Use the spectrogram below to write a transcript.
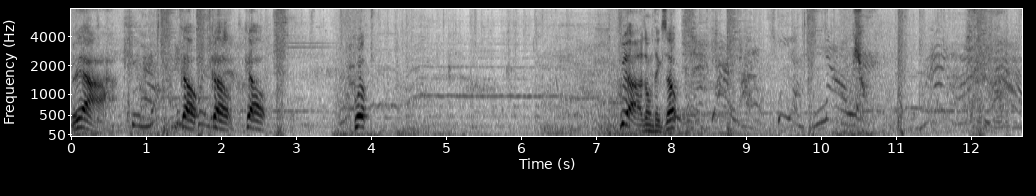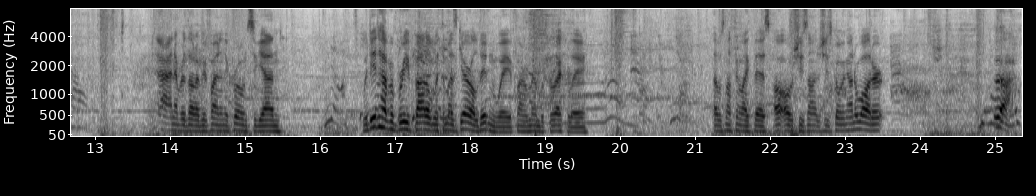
Yeah. Go, go, go. Whoop. Yeah, I don't think so. I never thought I'd be finding the Crones again. We did have a brief battle with them as Geralt, didn't we, if I remember correctly? That was nothing like this. Uh oh, she's on she's going underwater. Ugh.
